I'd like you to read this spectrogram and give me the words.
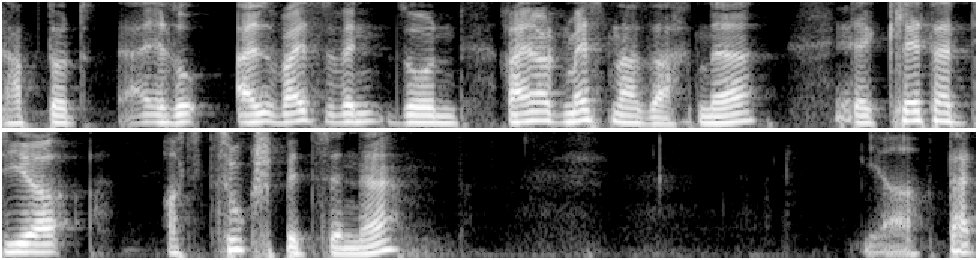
hab dort, also, also weißt du, wenn so ein Reinhold Messner sagt, ne, der klettert dir auf die Zugspitze, ne? ja. Das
